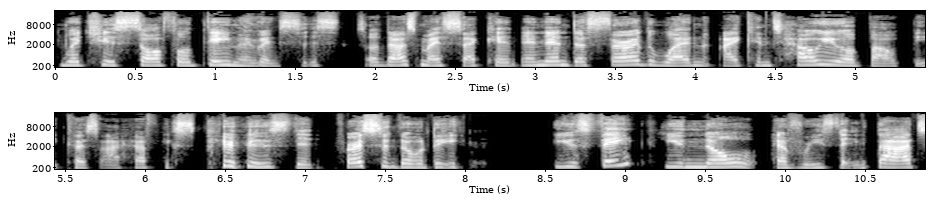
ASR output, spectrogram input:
which is also dangerous. So that's my second. And then the third one I can tell you about because I have experienced it personally. You think you know everything, that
